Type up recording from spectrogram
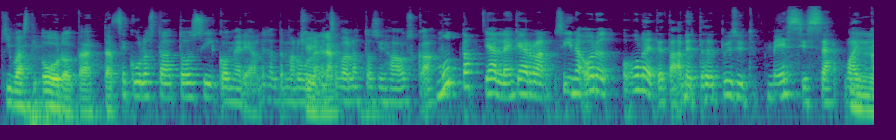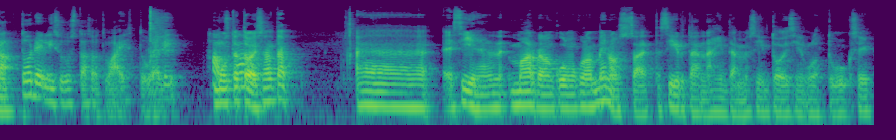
kivasti oudolta, että Se kuulostaa tosi komedialliselta. Mä luulen, Kyllä. että se voi olla tosi hauskaa. Mutta jälleen kerran siinä odot- oletetaan, että sä pysyt messissä, vaikka mm. todellisuustasot vaihtuu. Eli hauskaa. Mutta toisaalta ää, siihen Marvel on kuulemma kuulemma menossa, että siirrytään näihin tämmöisiin toisiin ulottuvuuksiin.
